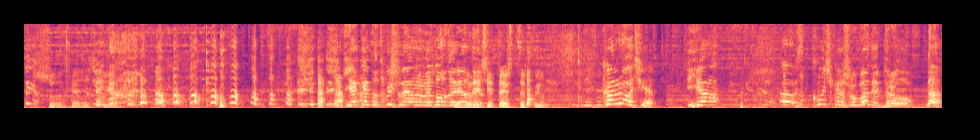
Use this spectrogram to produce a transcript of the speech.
це Що конячки? яке тут вишневе вино Ти, до речі, теж це пив. Коротше, я. А ось кучка ж у мене дров, да?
